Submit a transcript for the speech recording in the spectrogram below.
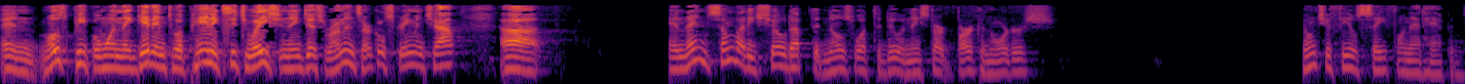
And most people, when they get into a panic situation, they just run in circles, scream and shout. Uh, and then somebody showed up that knows what to do, and they start barking orders. Don't you feel safe when that happens?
